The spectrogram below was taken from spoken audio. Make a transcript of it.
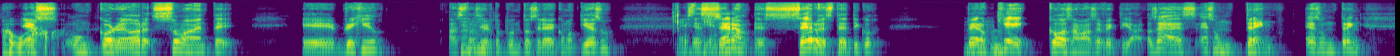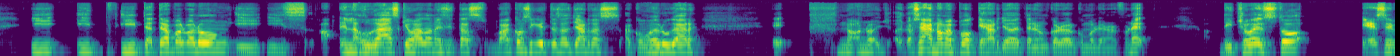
Oh, es un corredor sumamente eh, rígido, hasta cierto punto se le ve como tieso. Es, Cero, es cero, estético, pero qué cosa más efectiva. O sea, es, es un tren, es un tren. Y, y, y, te atrapa el balón y, y, en las jugadas que a necesitas, va a conseguirte esas yardas a como de lugar no, no, o sea, no me puedo quejar yo de tener un corredor como Leonard Fournette. Dicho esto, ese,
